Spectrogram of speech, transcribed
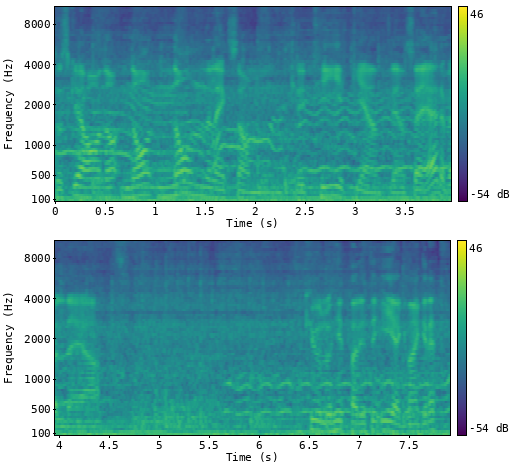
Så ska jag ha no, no, någon liksom kritik egentligen så är det väl det att... Kul att hitta lite egna grepp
